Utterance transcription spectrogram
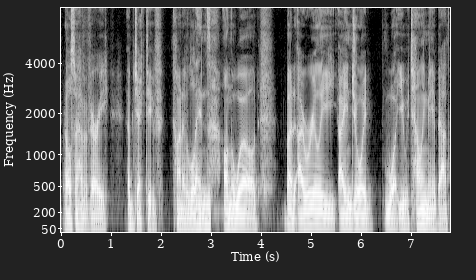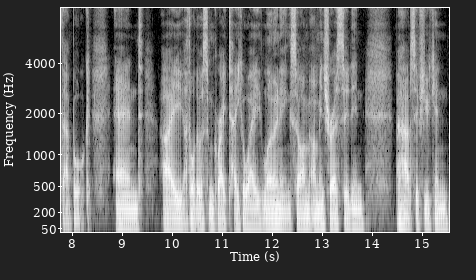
But I also have a very objective kind of lens on the world. But I really I enjoyed what you were telling me about that book, and I, I thought there was some great takeaway learning. So I'm I'm interested in perhaps if you can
